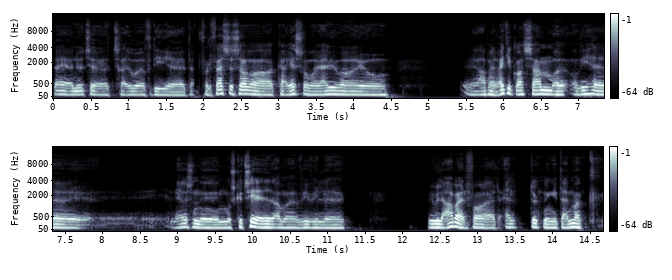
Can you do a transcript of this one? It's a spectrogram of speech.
der er jeg nødt til at træde ud af, fordi øh, for det første så var Kai og jeg, vi var jo øh, arbejdet rigtig godt sammen, og, og vi havde øh, lavet sådan en musketeret om, at vi ville vi ville arbejde for, at alt dykning i Danmark,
